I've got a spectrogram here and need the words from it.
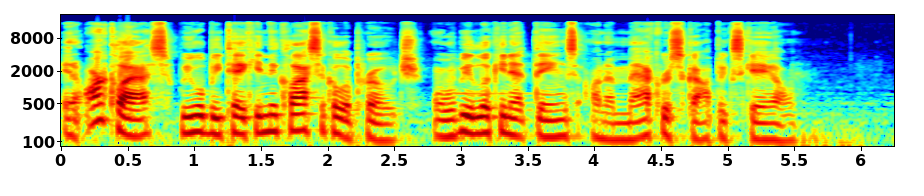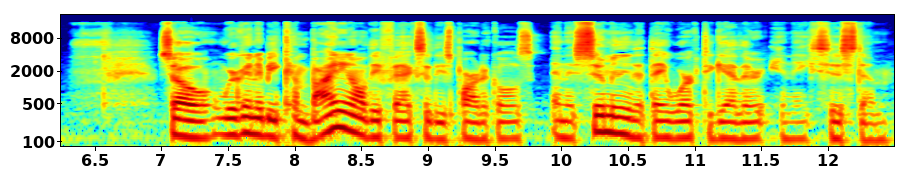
In our class, we will be taking the classical approach, or we'll be looking at things on a macroscopic scale. So we're going to be combining all the effects of these particles and assuming that they work together in a system.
